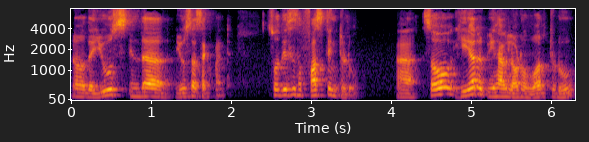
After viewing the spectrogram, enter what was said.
you know, the use in the user segment. So this is the first thing to do. Uh, so here we have a lot of work to do.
